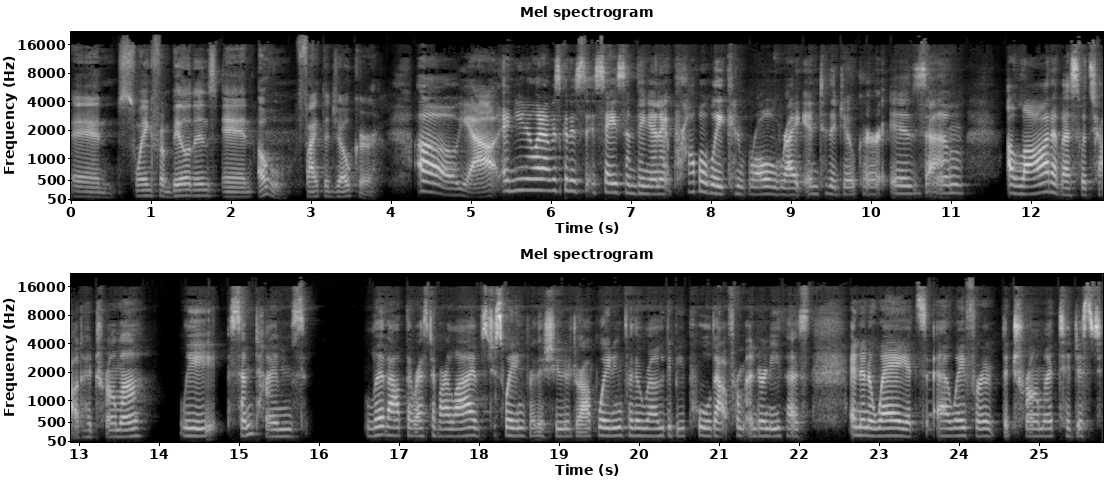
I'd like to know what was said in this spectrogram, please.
and swing from buildings and oh, fight the Joker. Oh, yeah. And you know what? I was going to say something, and it probably can roll right into the Joker. Is um, a lot of us with childhood trauma, we sometimes live out the rest of our lives just waiting for the shoe to drop, waiting for the rug to be pulled out from underneath us. And in a way, it's a way for the trauma to just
